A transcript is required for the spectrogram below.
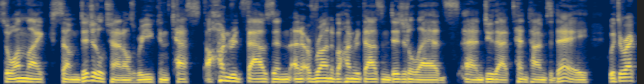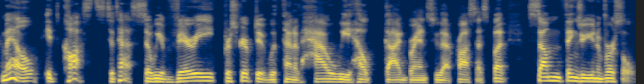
So unlike some digital channels where you can test a hundred thousand, a run of a hundred thousand digital ads and do that 10 times a day, with direct mail, it costs to test. So we are very prescriptive with kind of how we help guide brands through that process. But some things are universal.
